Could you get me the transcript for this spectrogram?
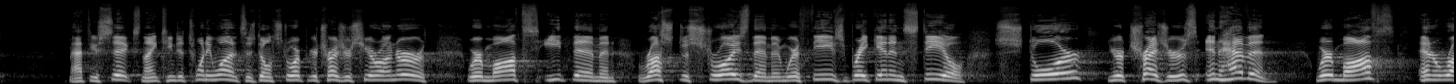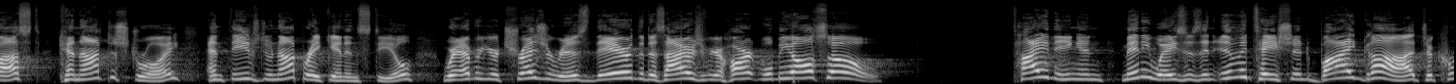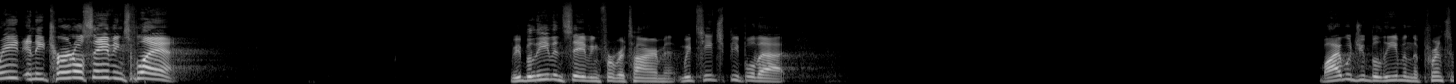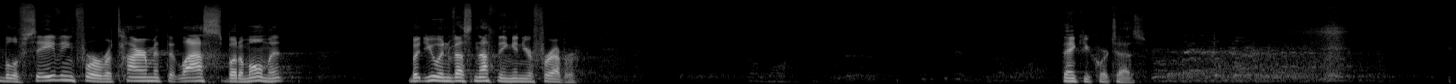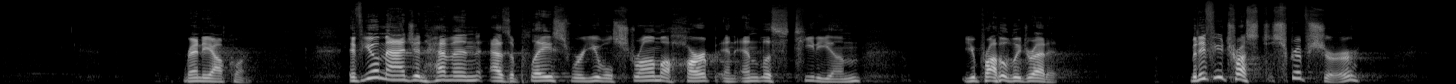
Matthew 6, 19 to 21 says, Don't store up your treasures here on earth, where moths eat them and rust destroys them, and where thieves break in and steal. Store your treasures in heaven, where moths and rust cannot destroy, and thieves do not break in and steal. Wherever your treasure is, there the desires of your heart will be also. Tithing, in many ways, is an invitation by God to create an eternal savings plan. We believe in saving for retirement, we teach people that. Why would you believe in the principle of saving for a retirement that lasts but a moment, but you invest nothing in your forever? Thank you, Cortez. Randy Alcorn. If you imagine heaven as a place where you will strum a harp in endless tedium, you probably dread it. But if you trust Scripture,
